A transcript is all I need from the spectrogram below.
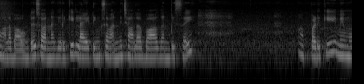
చాలా బాగుంటుంది. స్వర్ణగిరికి లైటింగ్స్ అవన్నీ చాలా బాగా అనిపిస్తాయి. అప్పటికి మేము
